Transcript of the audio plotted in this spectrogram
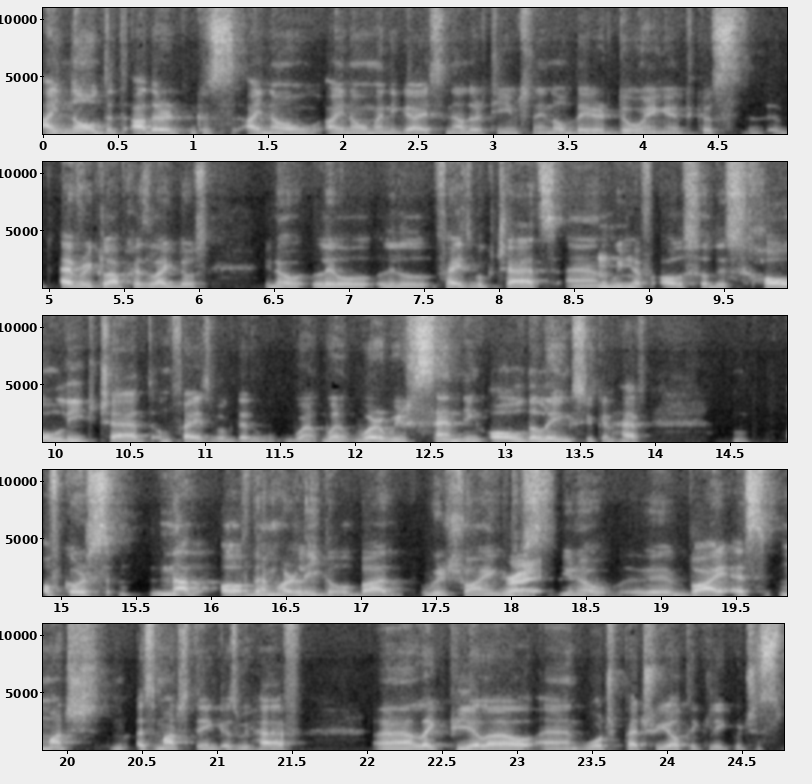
I know that other because I know I know many guys in other teams, and I know they're doing it because every club has like those, you know, little little Facebook chats, and mm-hmm. we have also this whole league chat on Facebook that when, when, where we're sending all the links you can have. Of course, not all of them are legal, but we're trying right. to, you know, uh, buy as much as much thing as we have uh, like PLL and watch Patriotic League, which is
